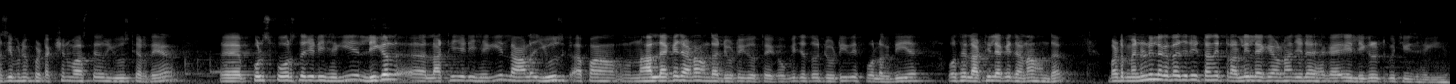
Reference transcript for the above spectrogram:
ਅਸੀਂ ਆਪਣੀ ਪ੍ਰੋਟੈਕਸ਼ਨ ਵਾਸਤੇ ਉਹ ਯੂਜ਼ ਕਰਦੇ ਹਾਂ ਅਹ, ਪੁਲਿਸ ਫੋਰਸ ਦੇ ਜਿਹੜੀ ਹੈਗੀ ਹੈ ਲੀਗਲ ਲਾਠੀ ਜਿਹੜੀ ਹੈਗੀ ਹੈ, ਨਾਲ ਯੂਜ਼ ਆਪਾਂ ਨਾਲ ਲੈ ਕੇ ਜਾਣਾ ਹੁੰਦਾ ਡਿਊਟੀ ਦੇ ਉੱਤੇ ਕਿਉਂਕਿ ਜਦੋਂ ਡਿਊਟੀ ਦੀ ਫੁੱਲ ਲੱਗਦੀ ਹੈ ਉੱਥੇ ਲਾਠੀ ਲੈ ਕੇ ਜਾਣਾ ਹੁੰਦਾ ਬਟ ਮੈਨੂੰ ਨਹੀਂ ਲੱਗਦਾ ਜਿਹੜੀ ਇੱਟਾਂ ਦੀ ਟਰਾਲੀ ਲੈ ਕੇ ਆਉਣਾ ਜਿਹੜਾ ਹੈਗਾ ਇਹ ਲੀਗਲ ਕੋਈ ਚੀਜ਼ ਹੈਗੀ ਹੈ।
